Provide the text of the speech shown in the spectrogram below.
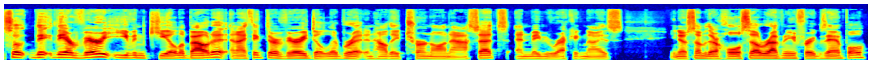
so they, they are very even keel about it. And I think they're very deliberate in how they turn on assets and maybe recognize, you know, some of their wholesale revenue, for example.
